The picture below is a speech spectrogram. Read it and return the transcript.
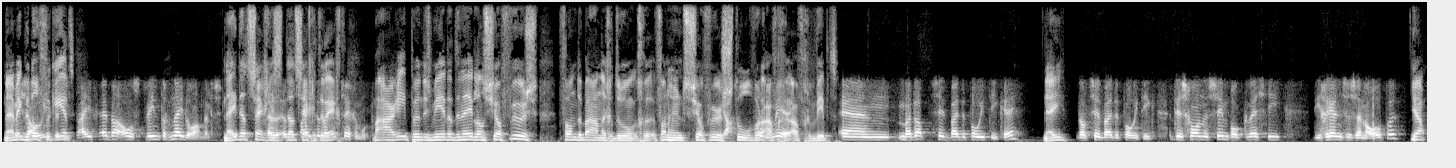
Nee, maar ik bedoel verkeerd. vijf hebben als twintig Nederlanders. Nee, dat zeg je, uh, dat zeg je terecht. Maar Arie, het punt is meer dat de Nederlandse chauffeurs van de banen gedrongen, van hun chauffeursstoel ja, worden afge, afgewipt. En, maar dat zit bij de politiek, hè? Nee. Dat zit bij de politiek. Het is gewoon een simpel kwestie. Die grenzen zijn open. Ja.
